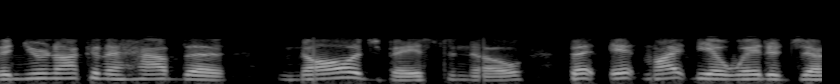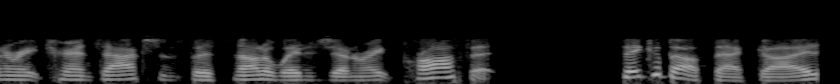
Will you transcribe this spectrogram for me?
then you're not going to have the knowledge base to know that it might be a way to generate transactions, but it's not a way to generate profit. Think about that, guys.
